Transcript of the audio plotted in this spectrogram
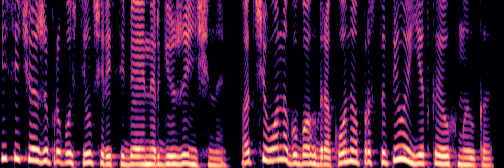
И сейчас же пропустил через себя энергию женщины, отчего на губах дракона проступила едкая ухмылка.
